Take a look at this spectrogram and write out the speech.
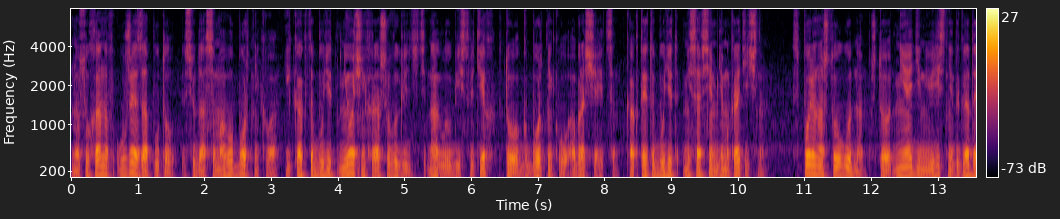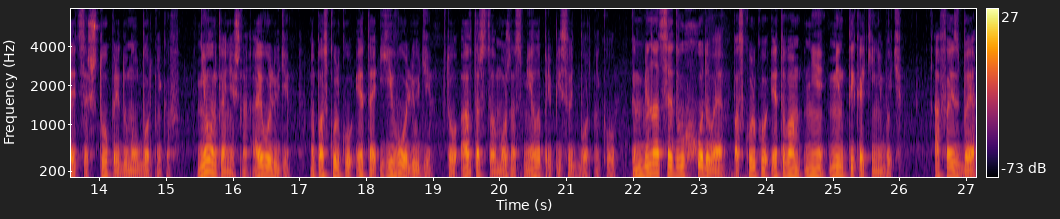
Но Суханов уже запутал сюда самого Бортникова, и как-то будет не очень хорошо выглядеть наглое убийство тех, кто к Бортникову обращается. Как-то это будет не совсем демократично. Спорю на что угодно, что ни один юрист не догадается, что придумал Бортников. Не он, конечно, а его люди. Но поскольку это его люди, то авторство можно смело приписывать Бортникову. Комбинация двухходовая, поскольку это вам не менты какие-нибудь, а ФСБ,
